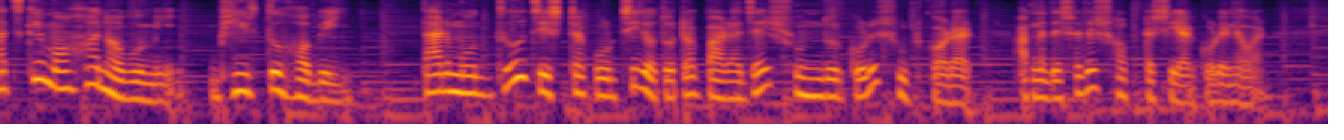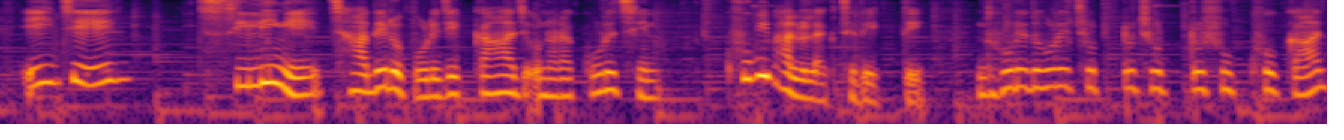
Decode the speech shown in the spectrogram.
আজকে মহানবমী, ভিড় তো হবেই। তার মধ্যেও চেষ্টা করছি যতটা পারা যায় সুন্দর করে শ্যুট করার, আপনাদের সাথে সবটা শেয়ার করে নেওয়ার। এই যে সিলিংয়ে, ছাদের ওপরে যে কাজ ওনারা করেছেন, খুবই ভালো লাগছে দেখতে। ধরে ধরে ছোট্ট ছোট্ট সূক্ষ্ম কাজ,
